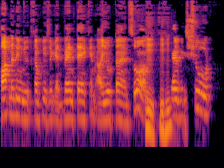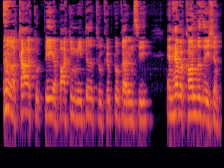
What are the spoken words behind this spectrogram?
partnering with companies like Advantech and IOTA and so on, mm-hmm. where we showed a car could pay a parking meter through cryptocurrency and have a conversation.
